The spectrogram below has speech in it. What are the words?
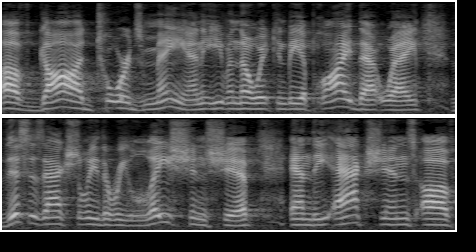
of God towards man, even though it can be applied that way. This is actually the relationship and the actions of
